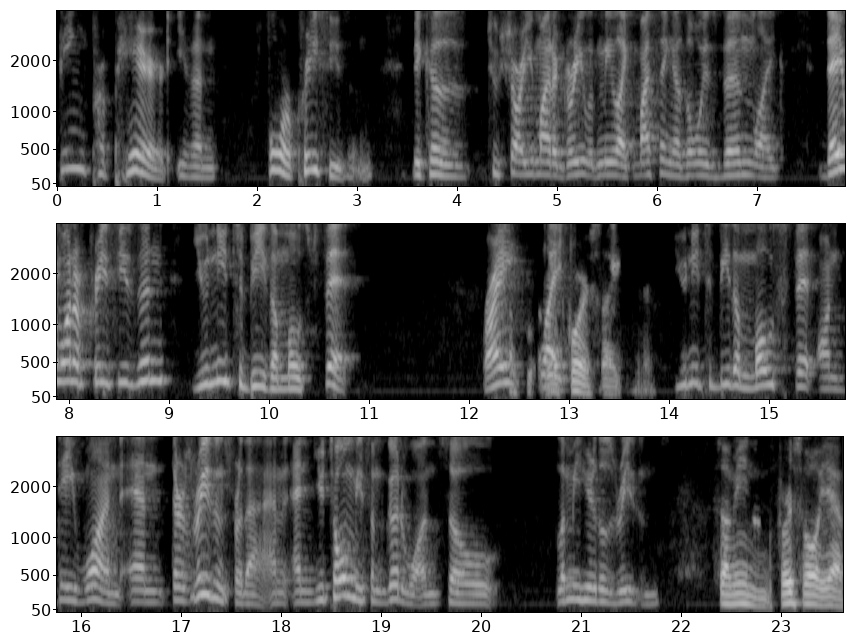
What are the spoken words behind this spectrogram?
being prepared even for preseason. Because Tushar, you might agree with me. Like my thing has always been like day one of preseason, you need to be the most fit, right? Of, like of course, like you need to be the most fit on day one, and there's reasons for that. And and you told me some good ones, so let me hear those reasons. So I mean, first of all, yeah,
